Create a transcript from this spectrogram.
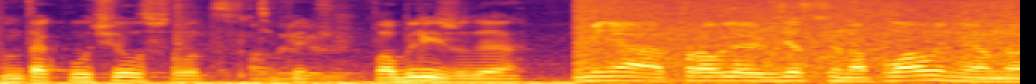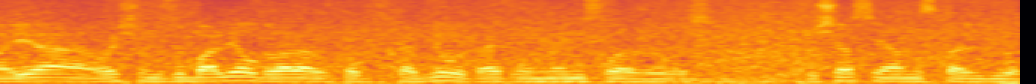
Ну так получилось, что вот теперь Поближе. поближе, да. Меня отправляли в детстве на плавание, но я, в общем, заболел два раза, только сходил, и поэтому у меня не сложилось. И сейчас я ностальгирую.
